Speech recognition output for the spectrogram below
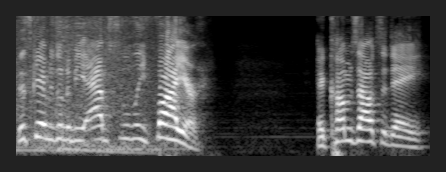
This game is going to be absolutely fire. It comes out today.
